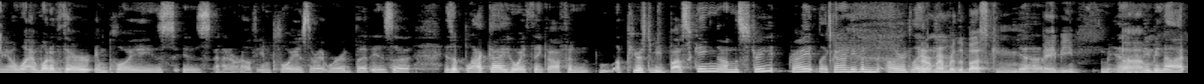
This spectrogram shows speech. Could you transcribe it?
you know, and one of their employees is, and I don't know if employee is the right word, but is a is a black guy who I think often appears to be busking on the street, right? Like I don't even, or I don't remember the busking, Yeah. maybe. uh, um, maybe not.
